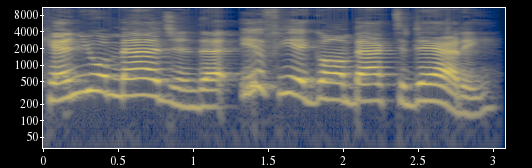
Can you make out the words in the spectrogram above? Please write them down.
can you imagine that if he had gone back to daddy,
